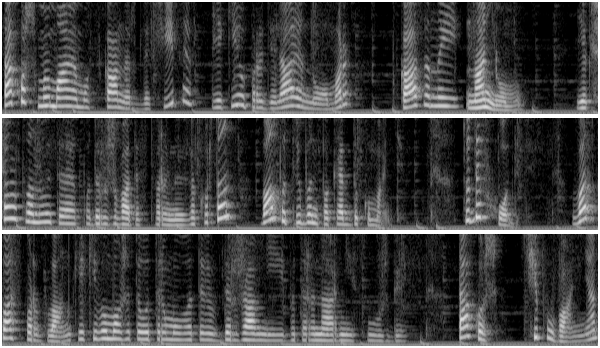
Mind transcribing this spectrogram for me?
Також ми маємо сканер для чіпів, який определяє номер, вказаний на ньому. Якщо ви плануєте подорожувати з твариною за кордон, вам потрібен пакет документів. Туди входить ветпаспорт бланк, який ви можете отримувати в Державній ветеринарній службі, також чіпування,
